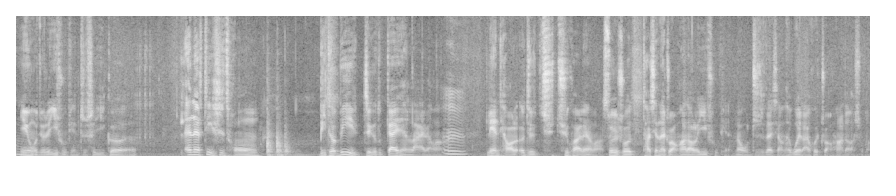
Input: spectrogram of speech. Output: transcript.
因为我觉得艺术品只是一个 NFT 是从比特币这个概念来的嘛，嗯链条呃就区区块链嘛，所以说它现在转化到了艺术品，那我只是在想它未来会转化到什么，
